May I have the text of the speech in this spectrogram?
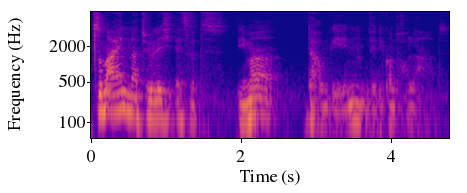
Zum einen natürlich, es wird immer darum gehen, wer die Kontrolle hat,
